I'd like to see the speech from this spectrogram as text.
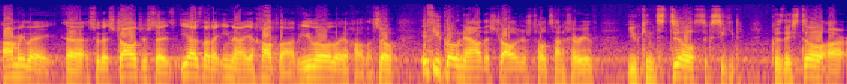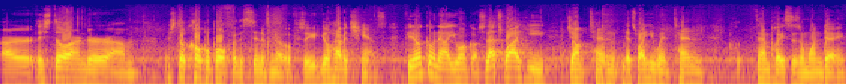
Amrile. Uh, so the astrologer says, So if you go now, the astrologers told Sancheriv, you can still succeed because they still are, are they still are under um, they're still culpable for the sin of Nov. So you, will have a chance. If you don't go now, you won't go. So that's why he jumped ten. That's why he went 10, 10 places in one day.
